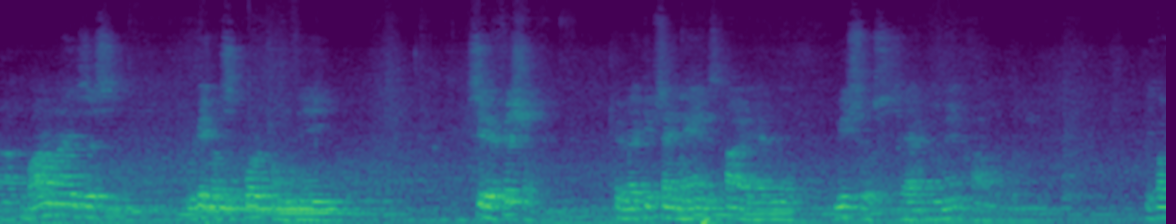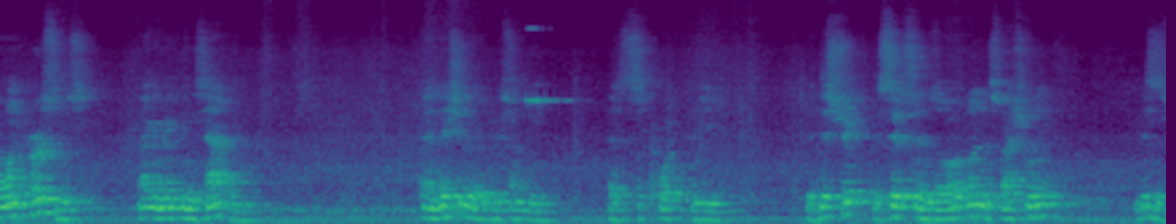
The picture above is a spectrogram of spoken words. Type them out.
Uh, the bottom line is this, we get no support from the city official. Because I keep saying the hands tied, they have no resources, they have no manpower. If I one person's not gonna make things happen, then they should be able to do something that support the, the district, the citizens of Oakland especially. This is,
